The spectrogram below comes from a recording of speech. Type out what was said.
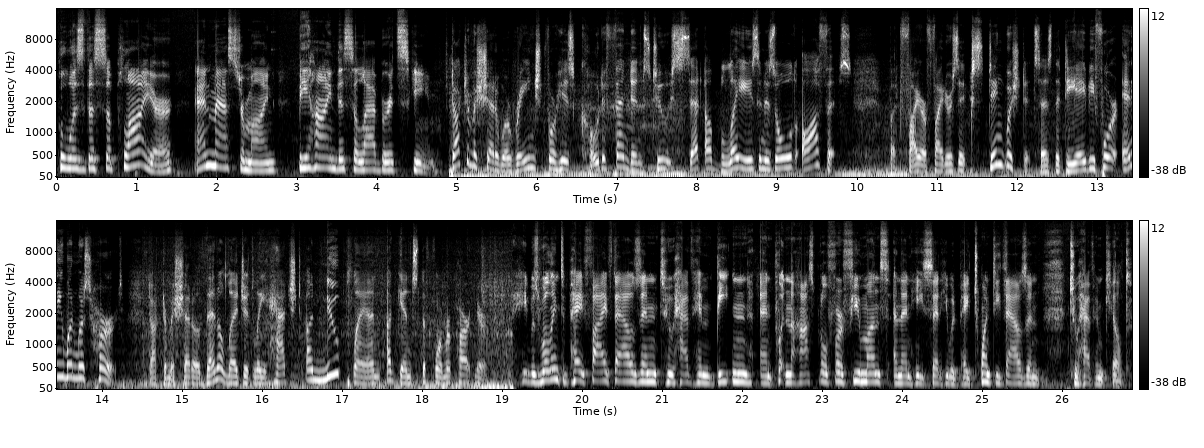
who was the supplier and mastermind behind this elaborate scheme. Dr. Moschetto arranged for his co-defendants to set a blaze in his old office. But firefighters extinguished it, says the DA, before anyone was hurt. Dr. Moschetto then allegedly hatched a new plan against the former partner. He was willing to pay 5000 to have him beaten and put in the hospital for a few months, and then he said he would pay 20000 to have him killed.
